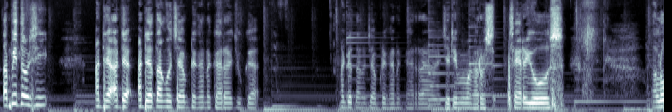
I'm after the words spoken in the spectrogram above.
Tapi itu sih ada ada ada tanggung jawab dengan negara juga. Ada tanggung jawab dengan negara. Jadi memang harus serius lalu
